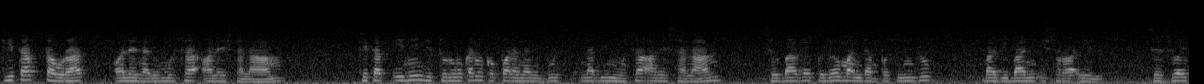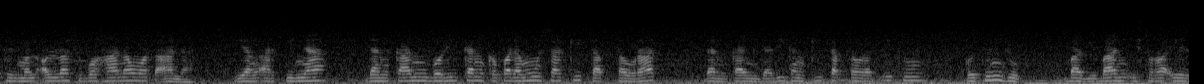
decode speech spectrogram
Kitab Taurat oleh Nabi Musa alaihissalam. Kitab ini diturunkan kepada Nabi Musa alaihissalam sebagai pedoman dan petunjuk bagi Bani Israel sesuai firman Allah Subhanahu wa taala yang artinya dan kami berikan kepada Musa kitab Taurat dan kami jadikan kitab Taurat itu petunjuk bagi Bani Israel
